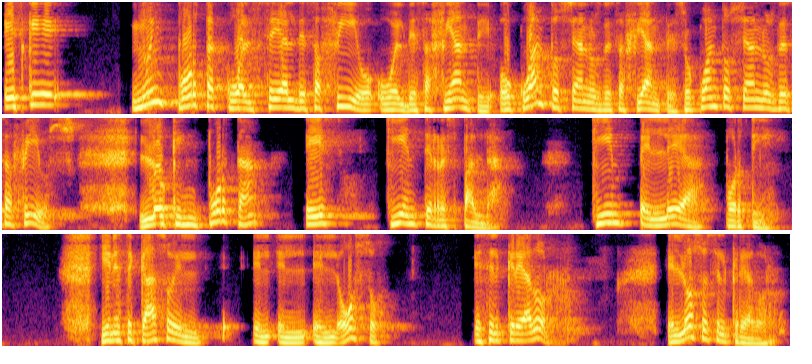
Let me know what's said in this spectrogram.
Es que no importa cuál sea el desafío o el desafiante, o cuántos sean los desafiantes, o cuántos sean los desafíos, lo que importa es quién te respalda, quién pelea por ti. Y en este caso el, el, el oso es el creador. El oso es el creador.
